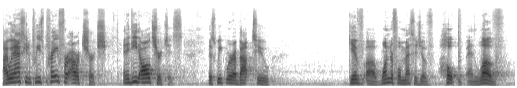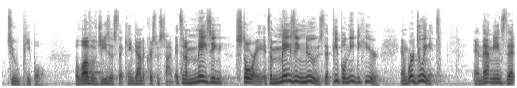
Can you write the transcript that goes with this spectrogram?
I would ask you to please pray for our church, and indeed all churches. This week, we're about to give a wonderful message of hope and love to people the love of Jesus that came down at Christmas time. It's an amazing story. It's amazing news that people need to hear, and we're doing it. And that means that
